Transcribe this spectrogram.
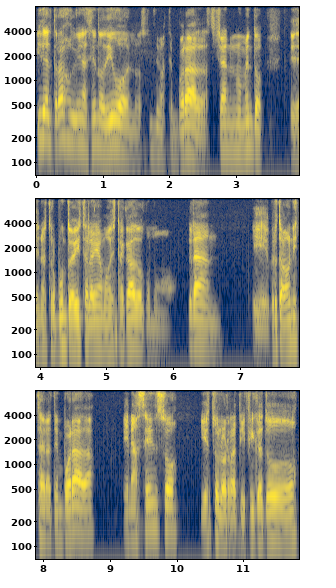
y del trabajo que viene haciendo Diego en las últimas temporadas. Ya en un momento, desde nuestro punto de vista, lo habíamos destacado como gran eh, protagonista de la temporada, en ascenso, y esto lo ratifica todo,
